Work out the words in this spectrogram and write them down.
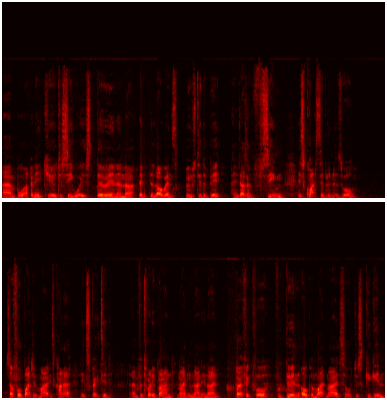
um, brought up an EQ to see what it's doing, and uh, the low end's boosted a bit, and it doesn't seem it's quite sibilant as well. So for a budget mic, it's kind of expected. Um, for twenty pound, nineteen ninety nine, perfect for for doing open mic nights or just gigging.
